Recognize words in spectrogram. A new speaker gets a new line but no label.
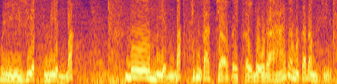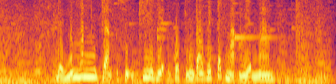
hủy diệt miền Bắc, đưa miền Bắc chúng ta trở về thời đồ đá cơ mà các đồng chí. Để nó ngăn chặn sự chi viện của chúng ta với cách mạng miền Nam.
